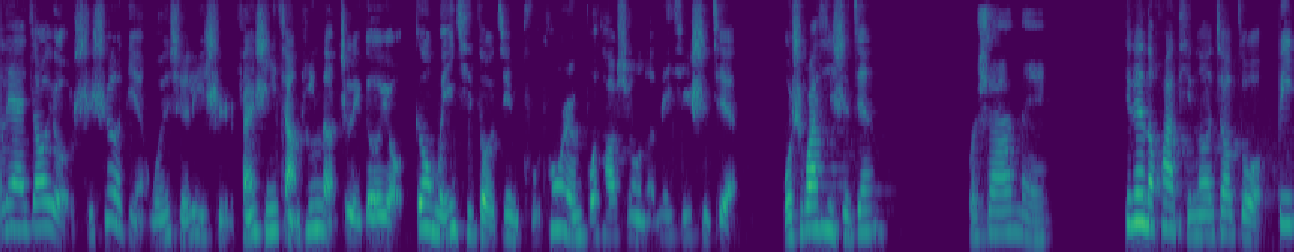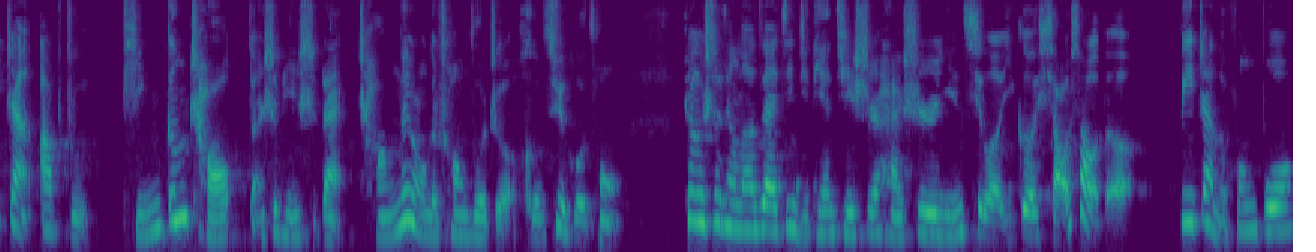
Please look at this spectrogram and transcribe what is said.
恋爱交友、时事热点、文学历史，凡是你想听的，这里都有。跟我们一起走进普通人波涛汹涌的内心世界。我是花信时间，我是阿梅。今天的话题呢，叫做 B 站 UP 主停更潮，短视频时代长内容的创作者何去何从？这个事情呢，在近几天其实还是引起了一个小小的 B 站的风波，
